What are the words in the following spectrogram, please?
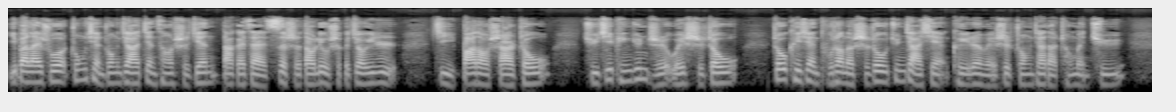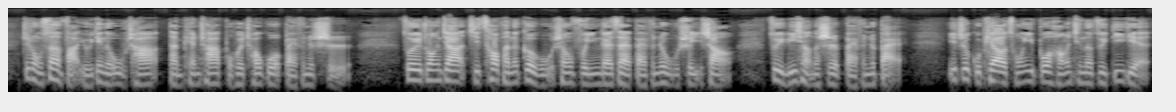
一般来说，中线庄家建仓时间大概在四十到六十个交易日，即八到十二周，取其平均值为十周。周 K 线图上的十周均价线可以认为是庄家的成本区。这种算法有一定的误差，但偏差不会超过百分之十。作为庄家，其操盘的个股升幅应该在百分之五十以上，最理想的是百分之百。一只股票从一波行情的最低点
